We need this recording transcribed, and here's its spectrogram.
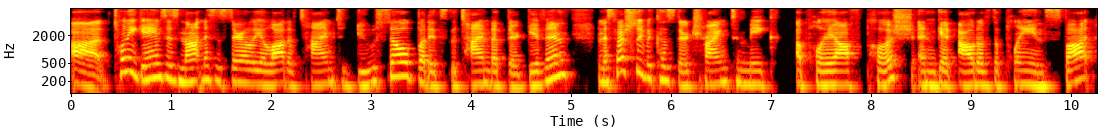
uh 20 games is not necessarily a lot of time to do so but it's the time that they're given. And especially because they're trying to make a playoff push and get out of the playing spot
